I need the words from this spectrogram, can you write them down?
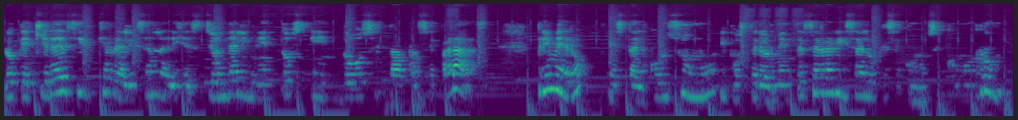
lo que quiere decir que realizan la digestión de alimentos en dos etapas separadas. Primero está el consumo y posteriormente se realiza lo que se conoce como rumia,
